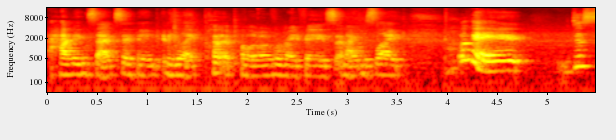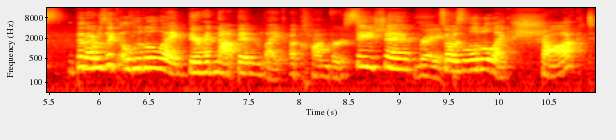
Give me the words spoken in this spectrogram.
having sex, I think, and he like put a pillow over my face and I was like, Okay, just but I was like a little like there had not been like a conversation. Right. So I was a little like shocked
